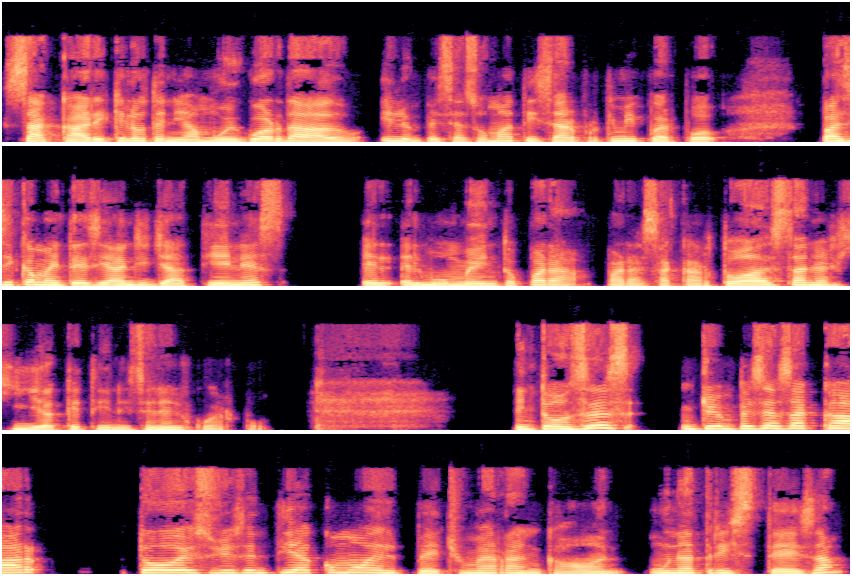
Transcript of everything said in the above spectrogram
sacar y que lo tenía muy guardado y lo empecé a somatizar porque mi cuerpo básicamente decía, Angie, ya tienes el, el momento para, para sacar toda esta energía que tienes en el cuerpo. Entonces yo empecé a sacar todo eso, yo sentía como del pecho me arrancaban una tristeza,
